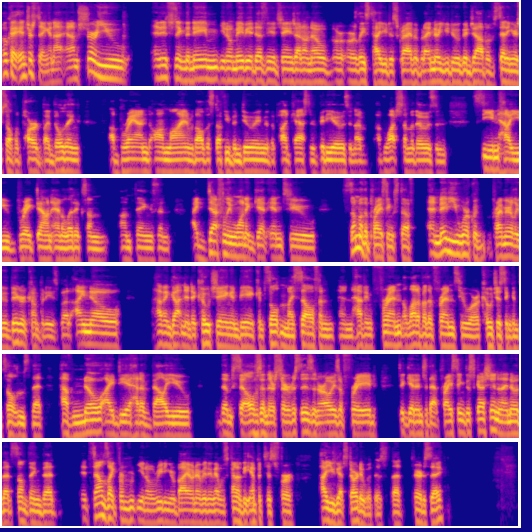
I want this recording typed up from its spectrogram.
Okay, interesting. And I and I'm sure you and interesting. The name, you know, maybe it does need to change. I don't know, or, or at least how you describe it. But I know you do a good job of setting yourself apart by building a brand online with all the stuff you've been doing with the podcast and videos. And I've I've watched some of those and seen how you break down analytics on on things. And I definitely want to get into some of the pricing stuff. And maybe you work with primarily with bigger companies, but I know having gotten into coaching and being a consultant myself and and having friend a lot of other friends who are coaches and consultants that have no idea how to value themselves and their services and are always afraid to get into that pricing discussion and i know that's something that it sounds like from you know reading your bio and everything that was kind of the impetus for how you got started with this. That fair to say?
